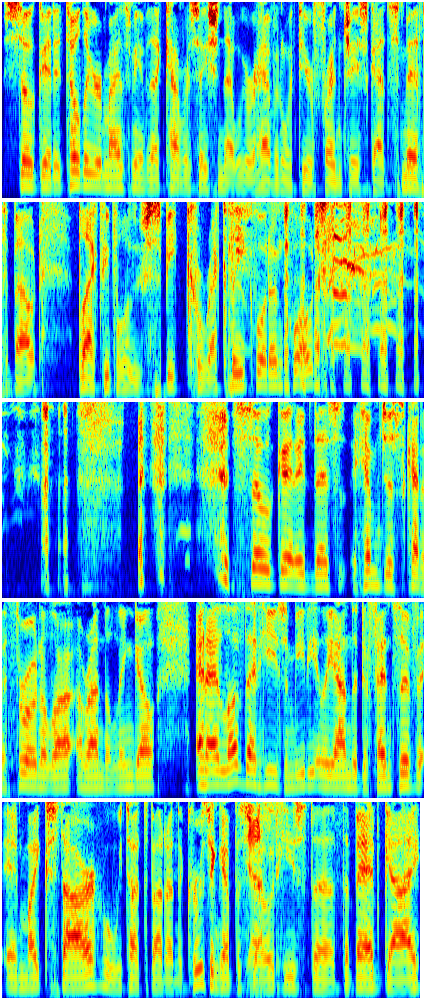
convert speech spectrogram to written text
so good. It totally reminds me of that conversation that we were having with your friend Jay Scott Smith about black people who speak correctly, quote unquote. so good at this him just kind of throwing around the lingo and i love that he's immediately on the defensive and mike starr who we talked about on the cruising episode yes. he's the the bad guy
